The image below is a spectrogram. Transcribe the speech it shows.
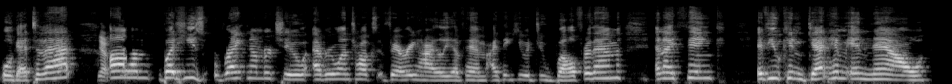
We'll get to that. Yep. Um, but he's right number two. Everyone talks very highly of him. I think he would do well for them. And I think if you can get him in now,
